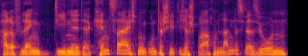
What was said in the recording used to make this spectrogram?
hreflang diene der Kennzeichnung unterschiedlicher Sprach- und Landesversionen,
